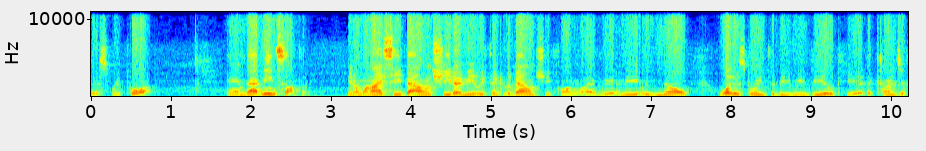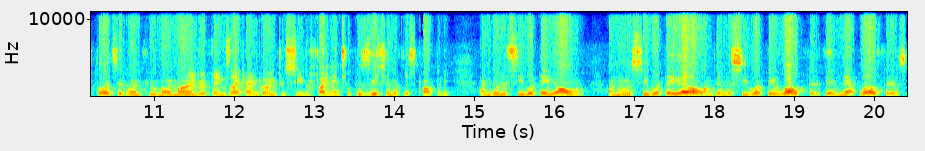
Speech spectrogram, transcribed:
this report. And that means something. You know, when I see balance sheet, I immediately think of the balance sheet formula. I immediately know what is going to be revealed here. The kinds of thoughts that run through my mind are things like I'm going to see the financial position of this company. I'm going to see what they own. I'm going to see what they owe. I'm going to see what their wealth is, their net wealth is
